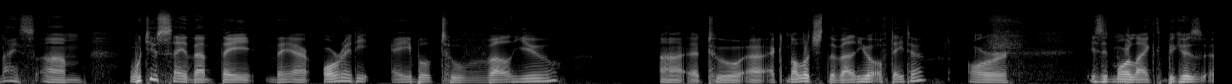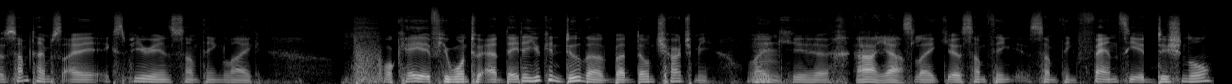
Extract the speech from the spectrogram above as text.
Nice. Um, would you say that they they are already able to value, to uh, acknowledge the value of data, or is it more like because uh, sometimes I experience something like, okay, if you want to add data, you can do that, but don't charge me. Like uh, ah yeah it's like uh, something something fancy additional.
